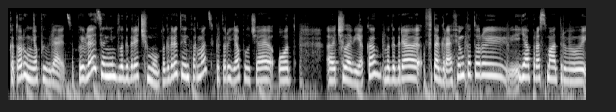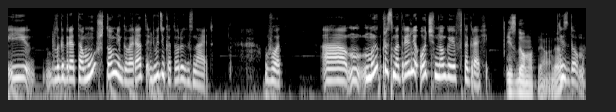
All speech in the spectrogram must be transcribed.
которые у меня появляются. Появляются они благодаря чему? Благодаря той информации, которую я получаю от э, человека, благодаря фотографиям, которые я просматриваю, и благодаря тому, что мне говорят люди, которые их знают. Вот. А, мы просмотрели очень много фотографий. Из дома прямо, да? Из дома.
